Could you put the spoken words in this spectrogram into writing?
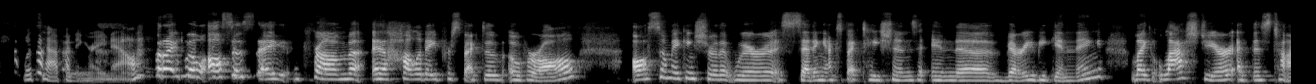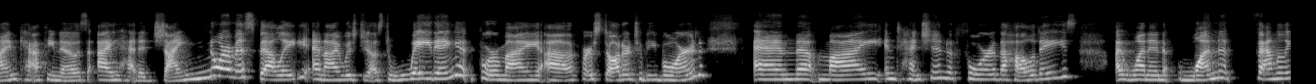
what's happening right now. but I will also say from a holiday perspective overall, also making sure that we're setting expectations in the very beginning. Like last year at this time, Kathy knows I had a ginormous belly and I was just waiting for my uh, first daughter to be born. And uh, my intention for the holidays, I wanted one family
